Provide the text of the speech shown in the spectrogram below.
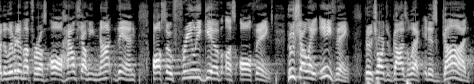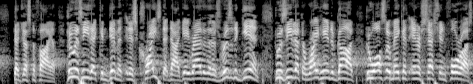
but delivered him up for us all, how shall he not then also freely give us all things? Who shall lay anything to the charge of God's elect? It is God that justifieth. Who is he that condemneth? It is Christ that died, yea, rather that is risen again, who is even at the right hand of God, who also maketh intercession for us.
